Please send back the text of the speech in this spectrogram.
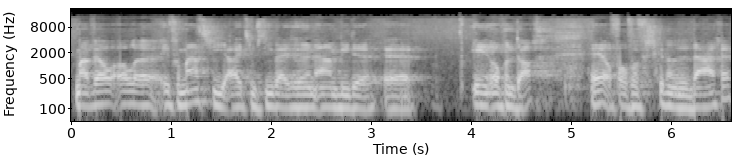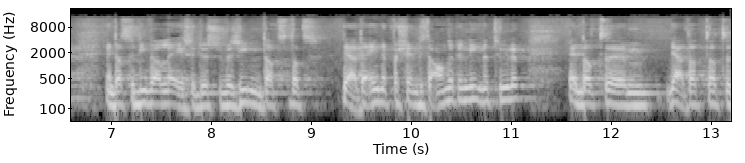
Maar wel alle informatie-items die wij hun aanbieden. Op een dag, hè, of over verschillende dagen. En dat ze die wel lezen. Dus we zien dat, dat ja, de ene patiënt is de andere niet natuurlijk. En dat, um, ja, dat, dat,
